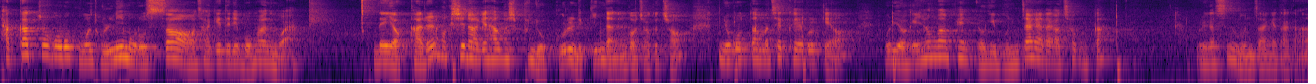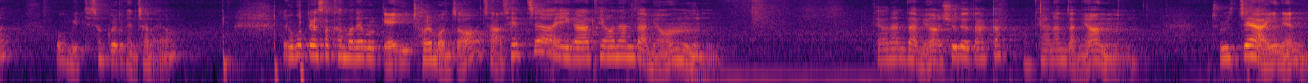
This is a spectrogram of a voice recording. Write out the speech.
바깥쪽으로 공을 돌림으로써 자기들이 뭐 하는 거야? 내 역할을 확실하게 하고 싶은 욕구를 느낀다는 거죠. 그쵸? 이것도 한번 체크해 볼게요. 우리 여기 형광펜 여기 문장에다가 쳐볼까? 우리가 쓴 문장에다가 혹은 밑에 참고해도 괜찮아요. 자, 이것도 해석 한번 해볼게. 이 절 먼저. 자, 셋째 아이가 태어난다면 태어난다면 슈드도 할까? 어, 태어난다면 둘째 아이는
